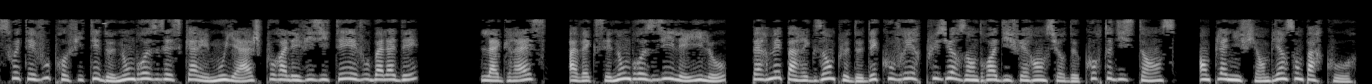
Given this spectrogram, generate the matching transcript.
souhaitez-vous profiter de nombreuses escales et mouillages pour aller visiter et vous balader? La Grèce, avec ses nombreuses îles et îlots, permet par exemple de découvrir plusieurs endroits différents sur de courtes distances, en planifiant bien son parcours.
